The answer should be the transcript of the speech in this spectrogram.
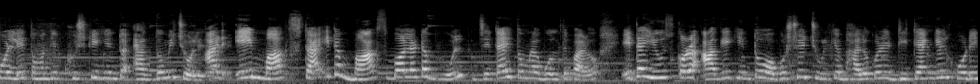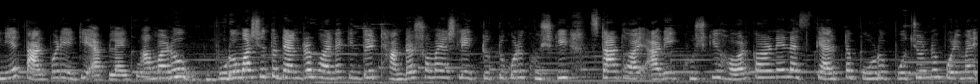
করলে তোমাদের খুশকি কিন্তু একদমই চলে আর এই মাস্কটা এটা মাস্ক বলাটা ভুল, যেটাই তোমরা বলতে পারো, এটা ইউজ করার আগে কিন্তু অবশ্যই চুলকে ভালো করে ডিট্যাঙ্গেল করে নিয়ে তারপরে এটি অ্যাপ্লাই করো আমারও বুড়ো মাসে তো ড্যান্ড্রফ হয় না, কিন্তু এই ঠান্ডার সময় আসলে একটু একটু করে খুশকি স্টার্ট হয়। আর এই খুশকি হওয়ার কারণে না স্ক্যাল্পটা পুরো প্রচণ্ড পরিমাণে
